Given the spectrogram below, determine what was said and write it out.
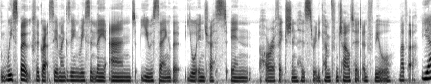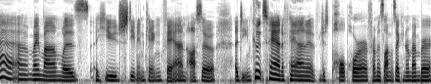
we spoke for Grazia magazine recently, and you were saying that your interest in horror fiction has really come from childhood and from your mother. Yeah, um, my mom was a huge Stephen King fan, also a Dean Koontz fan, a fan of just pulp horror from as long as I can remember.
